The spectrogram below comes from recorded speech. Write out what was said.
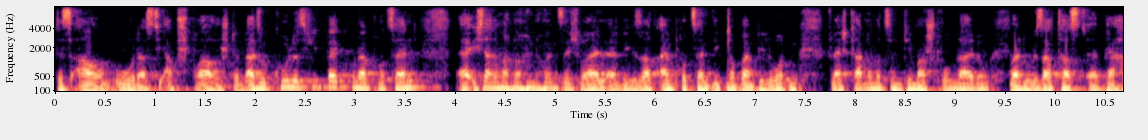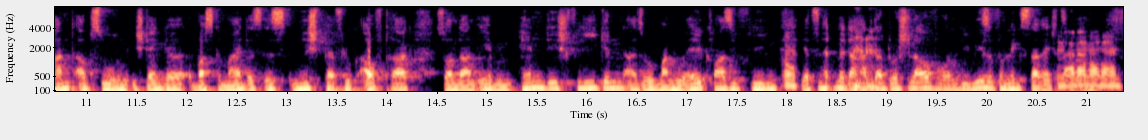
das A und O, dass die Absprache stimmt. Also cooles Feedback, 100 Prozent. Äh, ich sage immer 99, weil, äh, wie gesagt, ein Prozent liegt noch beim Piloten. Vielleicht gerade nochmal zum Thema Stromleitung, weil du gesagt hast, äh, per Hand absuchen. Ich denke, was gemeint ist, ist nicht per Flugauftrag, sondern eben händisch fliegen, also manuell quasi fliegen. Oh. Jetzt nicht mit der Hand da durchlaufen und die Wiese von links nach rechts. Nein, nein, nein, nein.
